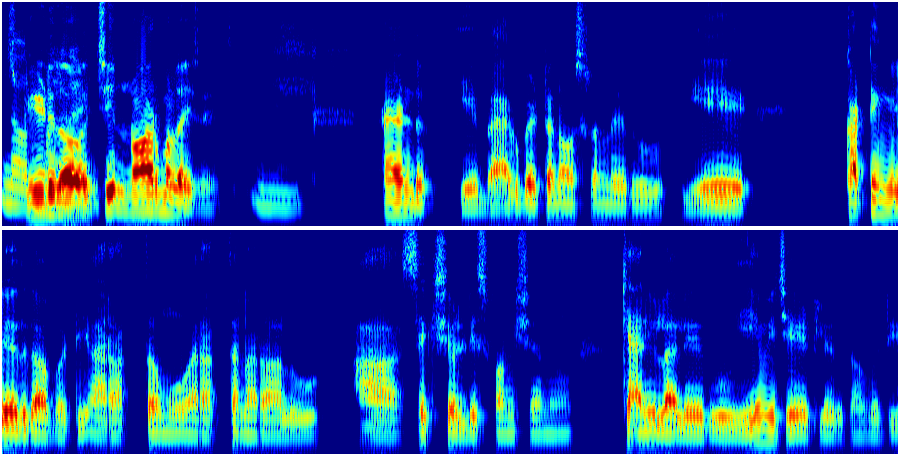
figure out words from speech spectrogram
స్పీడ్‌గా నార్మల్‌గా వచ్చి నార్మలైజ్ అయితది. హ్మ్. అండ్ ఏ బ్యాగ్ పెట్టనవసరం లేదు. ఏ కటింగ్ లేదు కాబట్టి ఆ రక్తము, ఆ రక్త నరాలు, ఆ సెక్షువల్ డిస్‌ఫంక్షన్, క్యాన్యులా లేదు. ఏమి చేయట్లేదు కాబట్టి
